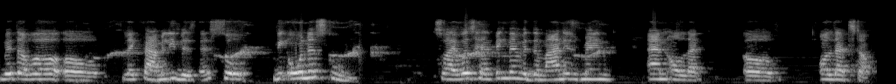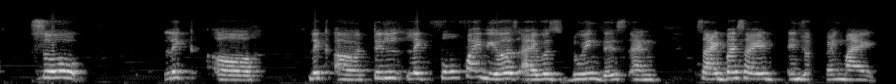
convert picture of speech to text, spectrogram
with our uh, like family business. So we own a school. So i was helping them with the management and all that uh, all that stuff so like uh like uh till like four five years i was doing this and side by side enjoying my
